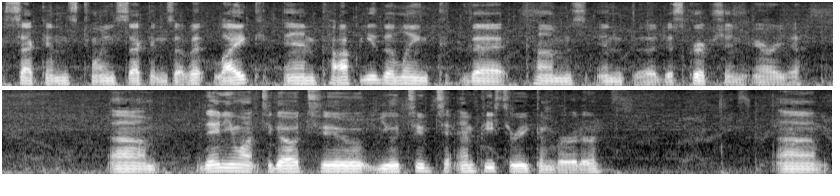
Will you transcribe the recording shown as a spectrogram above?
seconds, 20 seconds of it, like and copy the link that comes in the description area. Um, then you want to go to YouTube to MP3 converter. Um,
